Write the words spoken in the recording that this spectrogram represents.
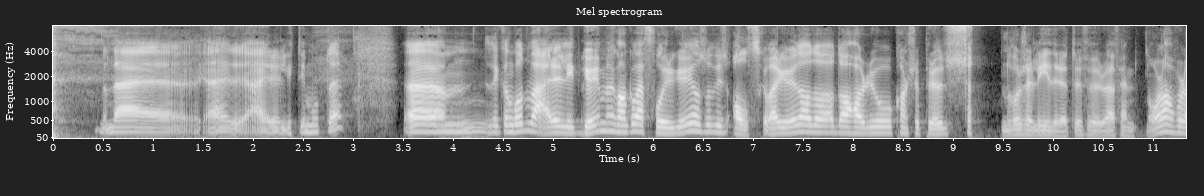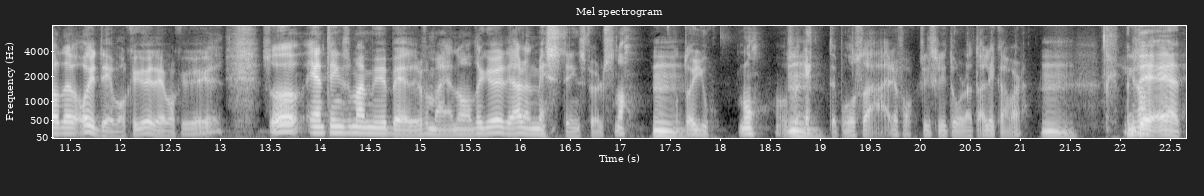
Men er, jeg, er litt imot det. Um, det kan godt være litt gøy, men det kan ikke være for gøy. Altså, hvis alt skal være gøy, da, da, da har du jo kanskje prøvd 17 forskjellige idretter før du er 15 år. Da, for det, oi, det var ikke gøy, det var ikke gøy. Så en ting som er mye bedre for meg enn å ha det gøy, det er den mestringsfølelsen. da. Mm. At du har gjort noe, og så mm. etterpå så er det faktisk litt ålreit allikevel. Mm. Men det er et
